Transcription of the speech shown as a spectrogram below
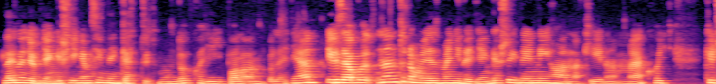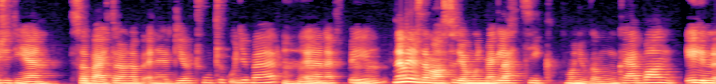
legnagyobb gyengeségem szintén kettőt mondok, hogy így balanszba legyen. Igazából nem tudom, hogy ez mennyire gyengeség, de én néha annak élem meg, hogy kicsit ilyen szabálytalanabb energiacsúcsok, ugyebár, Mhm, uh-huh. ENFP. mhm. Uh-huh. Nem érzem azt, hogy amúgy meglátszik mondjuk a munkában. Én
